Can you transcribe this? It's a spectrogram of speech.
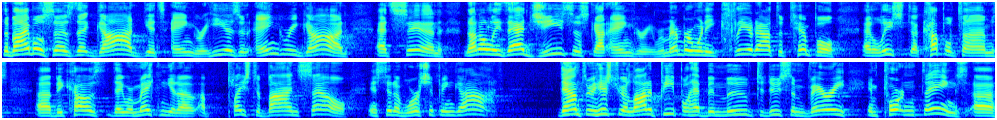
The Bible says that God gets angry. He is an angry God at sin. Not only that, Jesus got angry. Remember when he cleared out the temple at least a couple times uh, because they were making it a, a place to buy and sell instead of worshiping God. Down through history, a lot of people have been moved to do some very important things uh,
